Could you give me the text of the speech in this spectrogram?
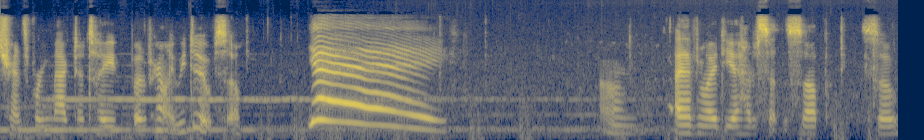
transporting magnetite, but apparently we do, so. Yay! Um, I have no idea how to set this up, so.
